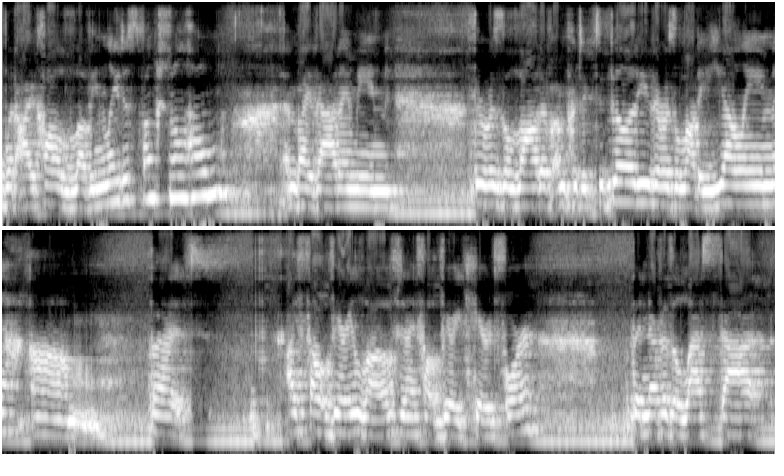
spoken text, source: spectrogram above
what I call a lovingly dysfunctional home. And by that, I mean there was a lot of unpredictability, there was a lot of yelling, um, but I felt very loved and I felt very cared for. But nevertheless, that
